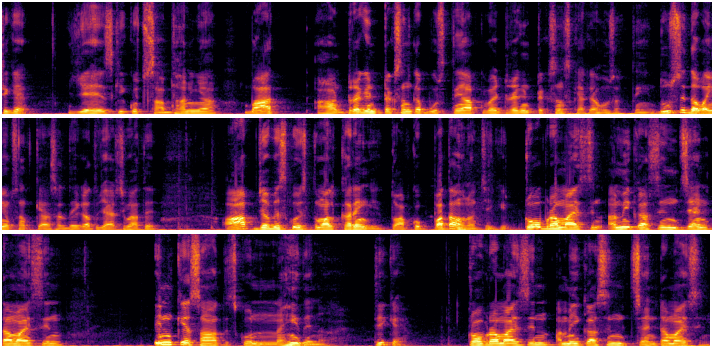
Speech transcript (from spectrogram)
ठीक है? ये है इसकी कुछ सावधानियाँ। बात हाँ ड्रग इंट्रेक्शन का पूछते हैं आपके भाई। ड्रग इंट्रेक्शन क्या क्या हो सकते हैं? दूसरी दवाइयों के साथ क्या असर देगा? तो ज़ाहिर सी बात है, आप जब इसको इस्तेमाल करेंगे तो आपको पता होना चाहिए कि टोब्रामाइसिन अमिकासिन जेंटामाइसिन इनके साथ इसको नहीं देना है। ठीक है? टोब्रामाइसिन अमिकासिन जेंटामाइसिन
